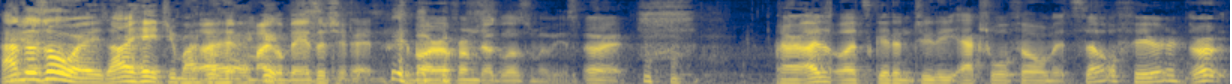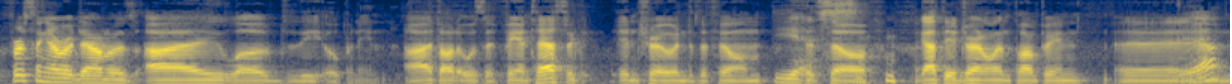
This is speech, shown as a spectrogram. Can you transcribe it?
And Yeah. as always, I hate you, Michael I, Bay. Michael Bay is a shithead. To borrow from Douglas movies. All right. All right, let's get into the actual film itself here. The First thing I wrote down was I loved the opening. I thought it was a fantastic intro into the film Yes. itself. Got the adrenaline pumping. Yeah.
